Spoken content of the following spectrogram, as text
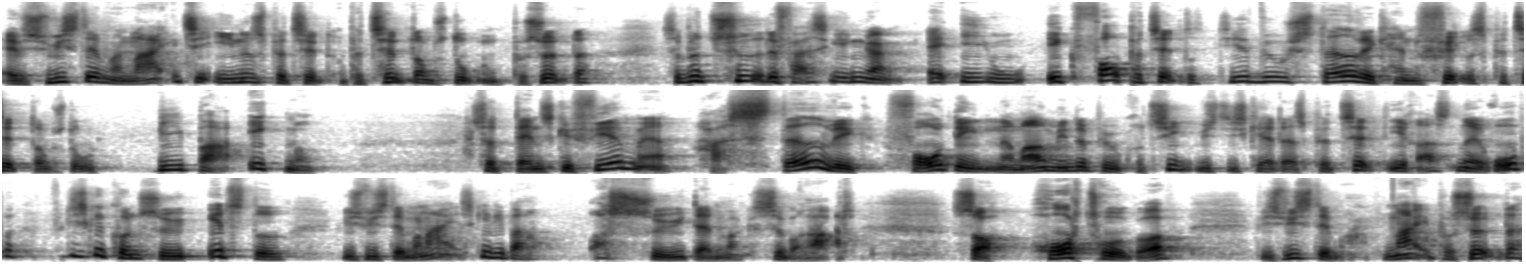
at hvis vi stemmer nej til enhedspatent og patentdomstolen på søndag, så betyder det faktisk ikke engang, at EU ikke får patentet. De vil jo stadigvæk have en fælles patentdomstol. Vi er bare ikke med. Så danske firmaer har stadigvæk fordelen af meget mindre byråkrati, hvis de skal have deres patent i resten af Europa, for de skal kun søge et sted. Hvis vi stemmer nej, skal de bare også søge Danmark separat. Så hårdt trukket op. Hvis vi stemmer nej på søndag,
